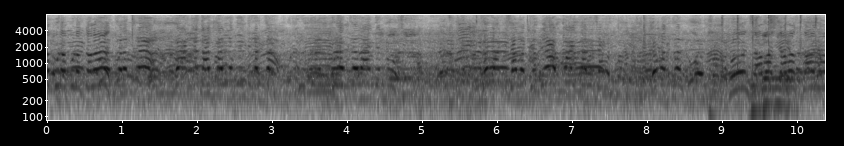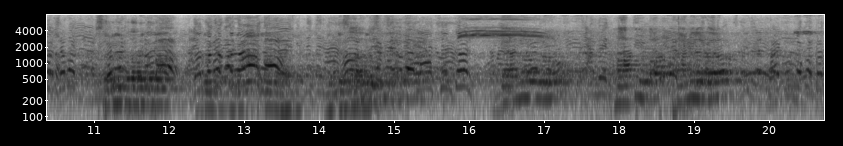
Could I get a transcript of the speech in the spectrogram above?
पुढे पुढे चला सगळे पदाधिकारी चालू कुस्ती ब्याण्णव किलो माती उभा फायनल लढत विश्वचरण सोलापूर सोलापूर जिल्हा श्रीनाथ गोरे सोलापूर जिल्हा ब निळापट्टीमध्ये तयार आहे. बसले बघ हा शाबास जोला द्यायचा अंड्या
